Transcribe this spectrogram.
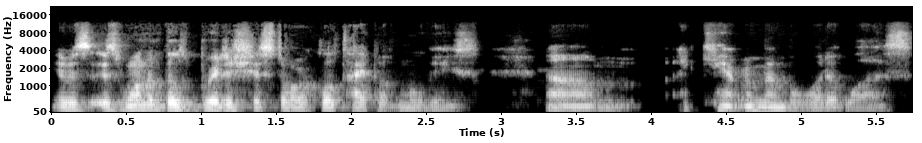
It was is one of those British historical type of movies. Um, I can't remember what it was.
